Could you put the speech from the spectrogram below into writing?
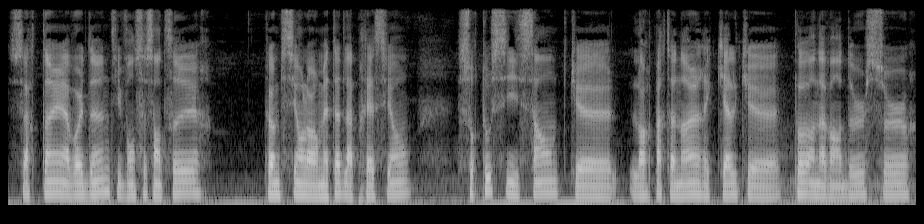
Certains avoidants, ils vont se sentir comme si on leur mettait de la pression surtout s'ils sentent que leur partenaire est quelques pas en avant d'eux sur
